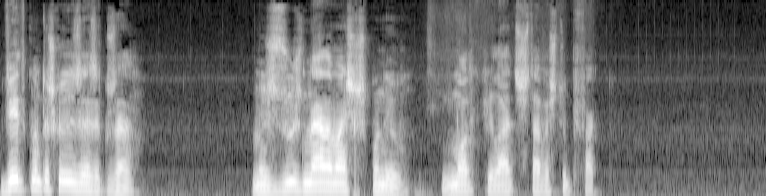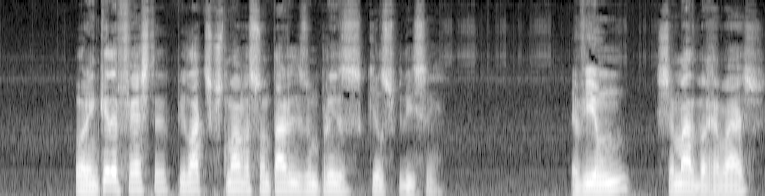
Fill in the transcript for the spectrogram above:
Vê de quantas coisas és acusado. Mas Jesus nada mais respondeu, de modo que Pilatos estava estupefacto. Ora, em cada festa, Pilatos costumava soltar-lhes um preso que eles pedissem. Havia um, chamado Barrabás,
